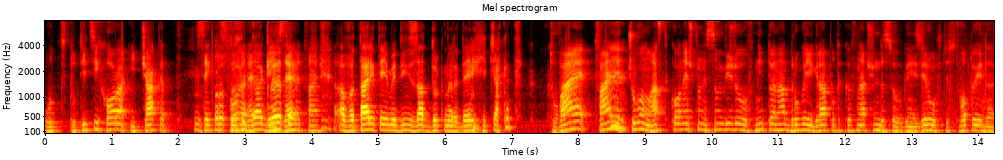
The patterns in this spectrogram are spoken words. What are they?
от стотици хора и чакат всеки Просто, своя ред да, да, гледате. вземе това нещо. Аватарите им един зад друг наредени и чакат. Това е, това е нечувано. Аз такова нещо не съм виждал в нито една друга игра по такъв начин да се организира обществото и да,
